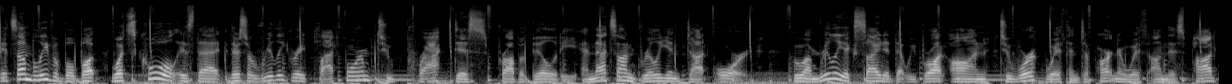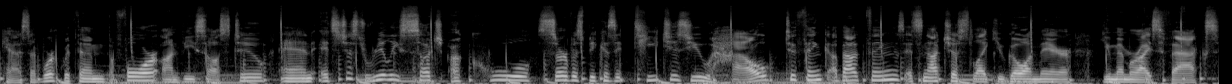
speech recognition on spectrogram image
it's unbelievable. But what's cool is that there's a really great platform to practice probability, and that's on brilliant.org who I'm really excited that we brought on to work with and to partner with on this podcast. I've worked with them before on Vsauce 2, and it's just really such a cool service because it teaches you how to think about things. It's not just like you go on there, you memorize facts,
